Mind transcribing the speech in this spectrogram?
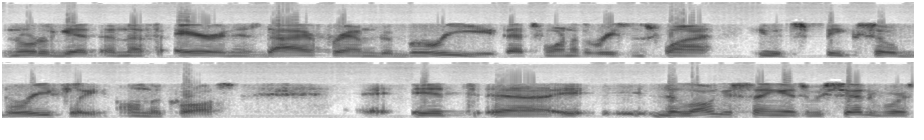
in order to get enough air in his diaphragm to breathe. That's one of the reasons why he would speak so briefly on the cross. It, uh, it the longest thing, as we said, was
